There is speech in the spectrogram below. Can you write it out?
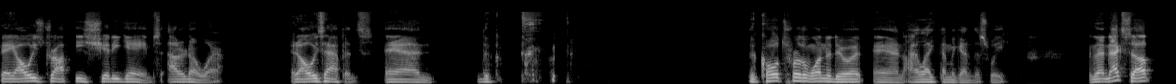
they always drop these shitty games out of nowhere. It always happens, and the the Colts were the one to do it, and I like them again this week. And then next up,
